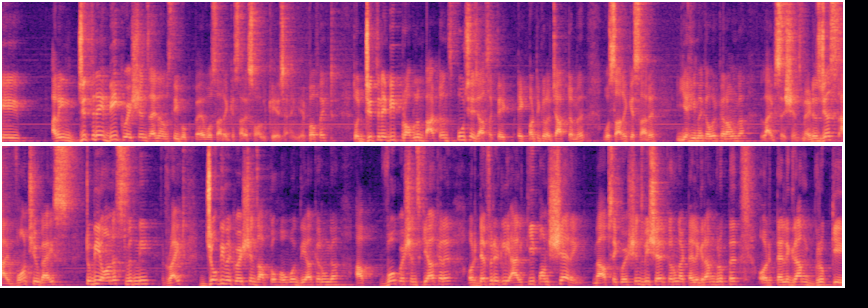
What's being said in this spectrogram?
के आई मीन जितने भी क्वेश्चन है नर्सरी बुक पे, वो सारे के सारे सॉल्व किए जाएँगे। परफेक्ट तो जितने भी प्रॉब्लम पैटर्न्स पूछे जा सकते हैं एक पर्टिकुलर चैप्टर में, वो सारे के सारे यही मैं कवर कराऊँगा लाइव सेशंस में। It is just I want you guys to be honest with me right जो भी मैं क्वेश्चंस आपको होमवर्क दिया करूँगा, आप वो क्वेश्चंस किया करें और definitely I keep on sharing मैं आपसे क्वेश्चंस भी शेयर करूँगा टेलीग्राम ग्रुप पे और टेलीग्राम ग्रुप की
